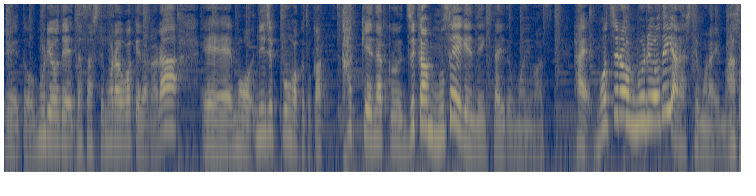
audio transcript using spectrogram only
えーと、無料で出させてもらうわけだから、えー、もう20分枠とか関係なく時間無制限でいきたいと思います。はい、もちろん無料でやらせてもらいます。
